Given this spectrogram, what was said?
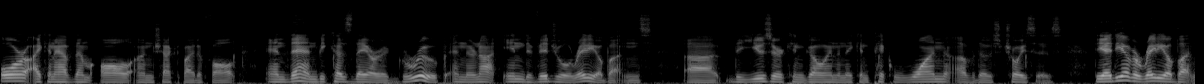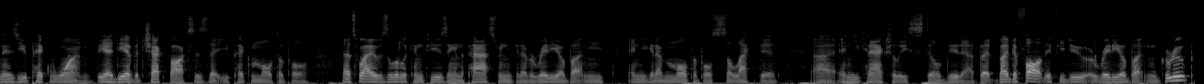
or I can have them all unchecked by default and then because they are a group and they're not individual radio buttons uh, the user can go in and they can pick one of those choices. The idea of a radio button is you pick one. The idea of a checkbox is that you pick multiple. That's why it was a little confusing in the past when you could have a radio button and you could have multiple selected, uh, and you can actually still do that. But by default, if you do a radio button group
